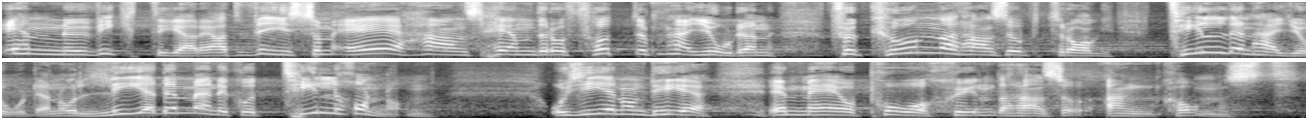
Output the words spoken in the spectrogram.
ännu viktigare att vi som är hans händer och fötter på den här jorden förkunnar hans uppdrag till den här jorden och leder människor till honom. Och genom det är med och påskyndar hans ankomst.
